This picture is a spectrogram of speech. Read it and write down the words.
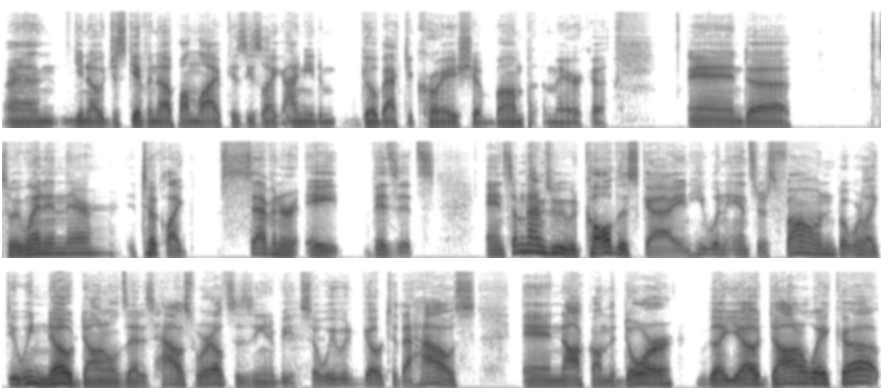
and, you know, just giving up on life because he's like, I need to go back to Croatia, bump America. And uh, so we went in there. It took like seven or eight visits and sometimes we would call this guy and he wouldn't answer his phone, but we're like, dude, we know Donald's at his house. Where else is he going to be? So we would go to the house and knock on the door, be like, yo, Donald, wake up.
